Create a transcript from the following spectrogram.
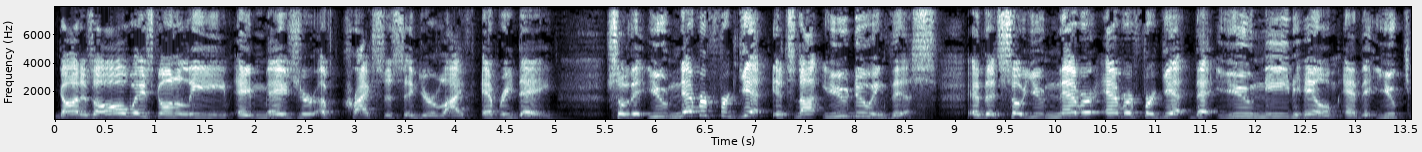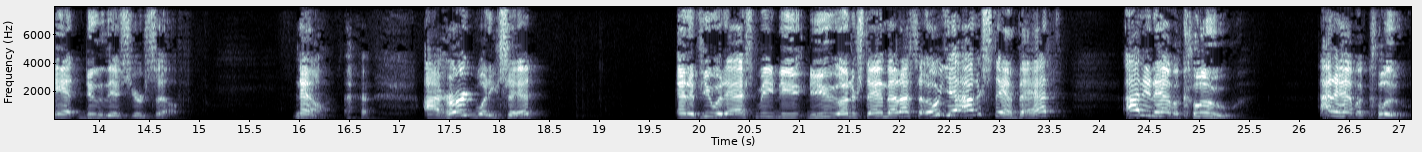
God is always going to leave a measure of crisis in your life every day so that you never forget it's not you doing this. And that so you never ever forget that you need him and that you can't do this yourself. Now, I heard what he said. And if you would ask me, do you, do you understand that? I said, oh yeah, I understand that. I didn't have a clue. I didn't have a clue.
